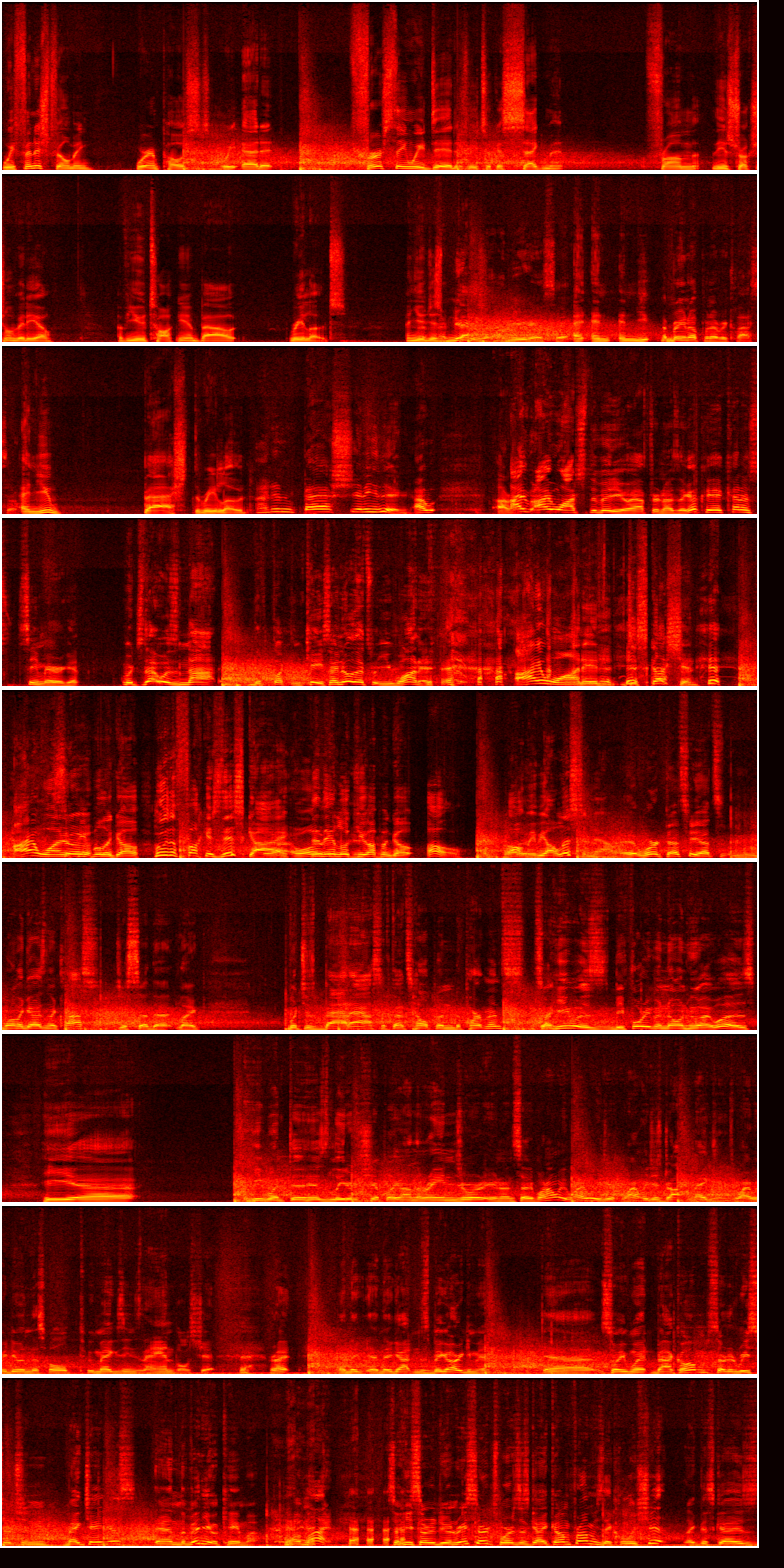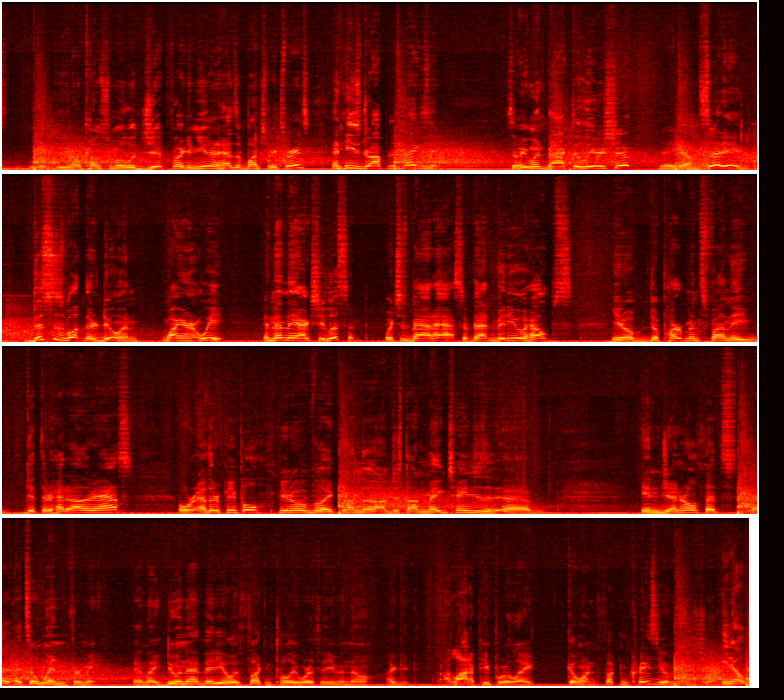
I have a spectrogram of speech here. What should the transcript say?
we finished filming. We're in post. We edit. First thing we did is we took a segment from the instructional video of you talking about reloads, and you just I knew, you I knew you were gonna say it. and, and and you I bring it up in every class though. and you bashed the reload. I didn't bash anything. I, w- All right. I, I watched the video after and I was like, okay, it kind of seemed arrogant, which that was not the fucking case. I know that's what you wanted. I wanted discussion. I wanted So- people to go, "Who the fuck is this guy?" Yeah, well, then they look you up and go, "Oh, oh, maybe I'll listen now." It worked. That's that's one of the guys in the class just said that like, which is badass if that's helping departments. So he was before even knowing who I was, he uh, he went to his leadership like on the range or you know and said, why don't we why don't we just, why don't we just drop the magazines? Why are we doing this whole two magazines in the hand bullshit, right? And they and they got in this big argument. Uh, so he went back home, started researching mag changes, and the video came up of mine. so he started doing research. Where's this guy come from? He's like, holy shit! Like this guy's, you know, comes from a legit fucking unit, has a bunch of experience, and he's dropping his magazine. So he went back to leadership There you go. said, hey, this is what they're doing. Why aren't we? And then they actually listened, which is badass. If that video helps, you know, departments finally get their head out of their ass, or other people, you know, like on the just on mag changes uh, in general, that's that's a win for me. And like doing that video was fucking totally worth it, even though I, a lot of people were like going fucking crazy over that shit. You know,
